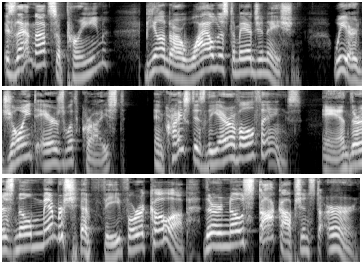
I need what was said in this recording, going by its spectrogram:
Is that not supreme? Beyond our wildest imagination, we are joint heirs with Christ, and Christ is the heir of all things. And there is no membership fee for a co op. There are no stock options to earn.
